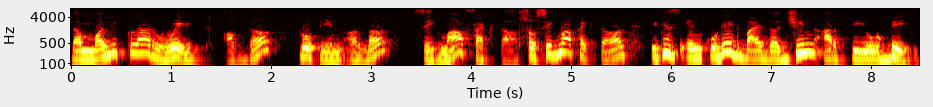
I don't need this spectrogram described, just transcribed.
the molecular weight of the protein or the sigma factor so sigma factor it is encoded by the gene rpod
